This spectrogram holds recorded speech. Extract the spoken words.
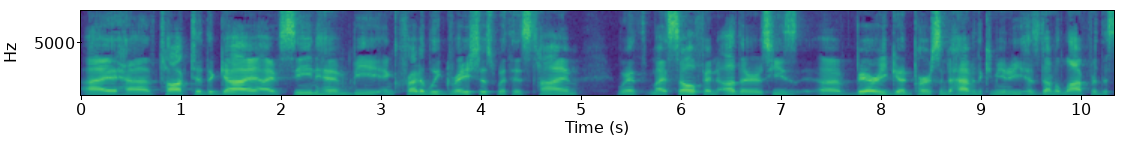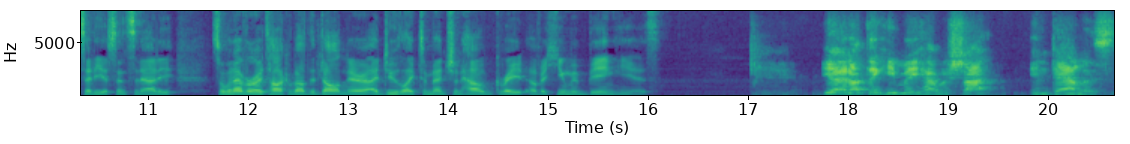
I have talked to the guy. I've seen him be incredibly gracious with his time with myself and others. He's a very good person to have in the community. Has done a lot for the city of Cincinnati. So whenever I talk about the Dalton era, I do like to mention how great of a human being he is. Yeah, and I think he may have a shot in Dallas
